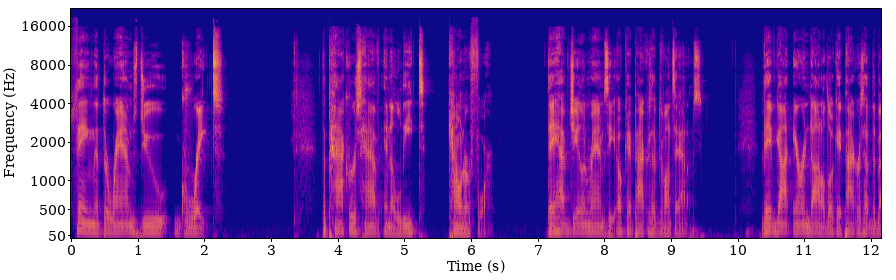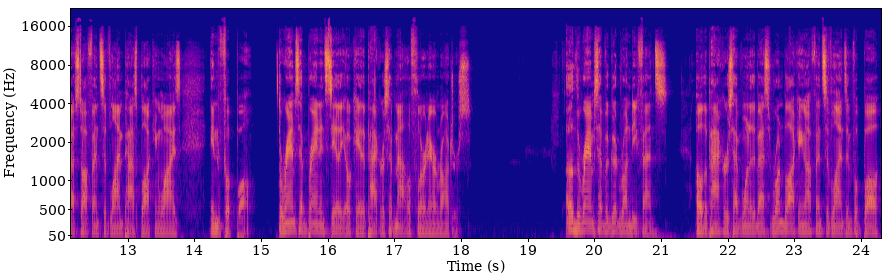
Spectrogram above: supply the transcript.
thing that the Rams do great, the Packers have an elite counter for. They have Jalen Ramsey. Okay, Packers have Davante Adams. They've got Aaron Donald. Okay, Packers have the best offensive line pass blocking wise in football. The Rams have Brandon Staley. Okay, the Packers have Matt LaFleur and Aaron Rodgers. Oh, the Rams have a good run defense. Oh, the Packers have one of the best run blocking offensive lines in football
